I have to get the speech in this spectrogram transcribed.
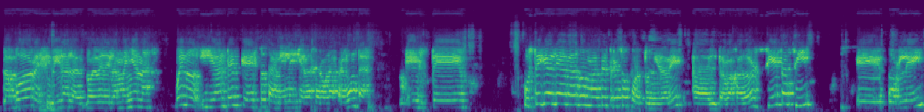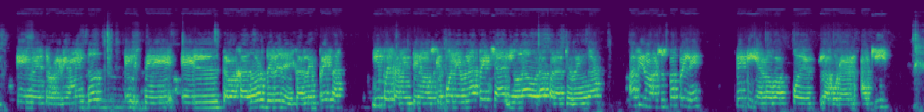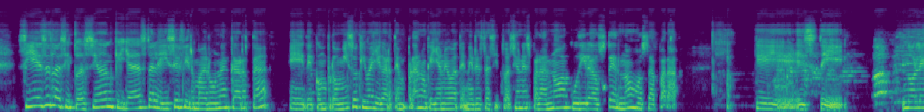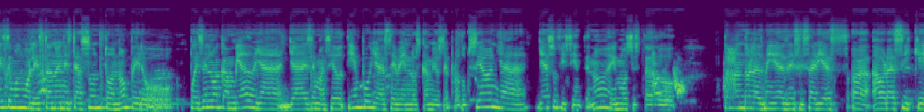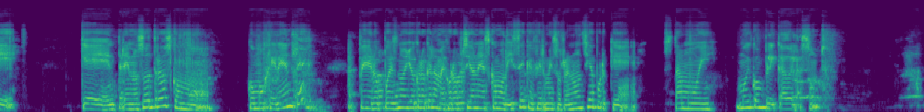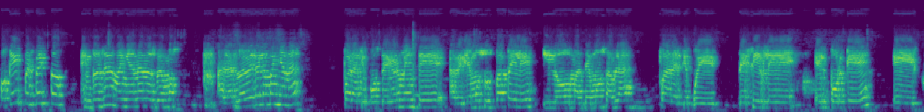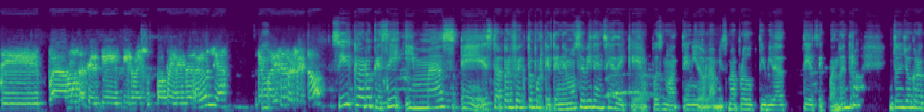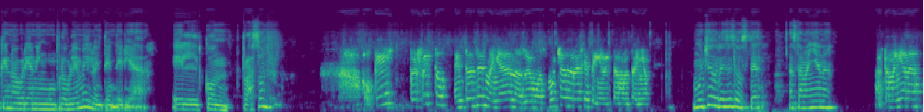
la puedo recibir a las 9 de la mañana. Bueno, y antes que esto también le quiero hacer una pregunta. Este, ¿usted ya le ha dado más de tres oportunidades al trabajador? Si es así, eh, por ley, en nuestro reglamento, este, el trabajador debe de dejar la empresa. Y pues también tenemos que poner una fecha y una hora para que venga a firmar sus papeles de que ya no va a poder laborar aquí. Sí, esa es la situación que ya hasta le hice firmar una carta eh, de compromiso que iba a llegar temprano, que ya no iba a tener estas situaciones para no acudir a usted, ¿no? O sea, para que este no le estemos molestando en este asunto, ¿no? Pero pues él no ha cambiado, ya, ya es demasiado tiempo, ya se ven los cambios de producción, ya, ya es suficiente, ¿no? Hemos estado tomando las medidas necesarias ah, ahora sí que, que entre nosotros como, como gerente, pero pues no, yo creo que la mejor opción es como dice, que firme su renuncia porque está muy, muy complicado el asunto. Ok, perfecto. Entonces mañana nos vemos a las 9 de la mañana para que posteriormente arreglemos sus papeles y lo mandemos a hablar para que pues decirle el por qué este, vamos a hacer que firme sus papeles de renuncia. ¿Te parece perfecto? Sí, claro que sí, y más eh, está perfecto porque tenemos evidencia de que él pues no ha tenido la misma productividad desde cuando entró. Entonces yo creo que no habría ningún problema y lo entendería él con razón. Ok, perfecto. Entonces mañana nos vemos. Muchas gracias, señorita Montaño. Muchas gracias a usted. Hasta mañana. Hasta mañana.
